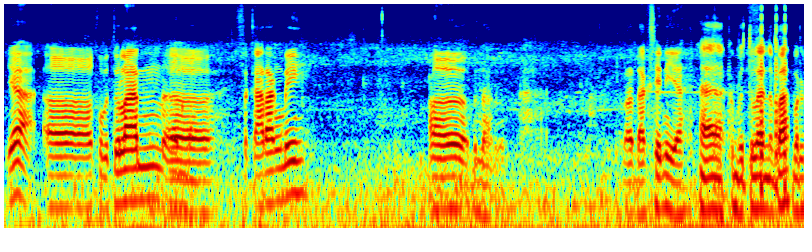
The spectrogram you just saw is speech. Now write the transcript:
Ya, eh, kebetulan eh, sekarang nih eh benar. Nah, Rada sini ya. Kebetulan apa baru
